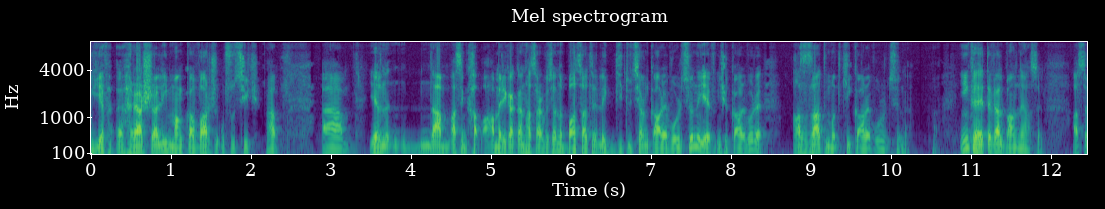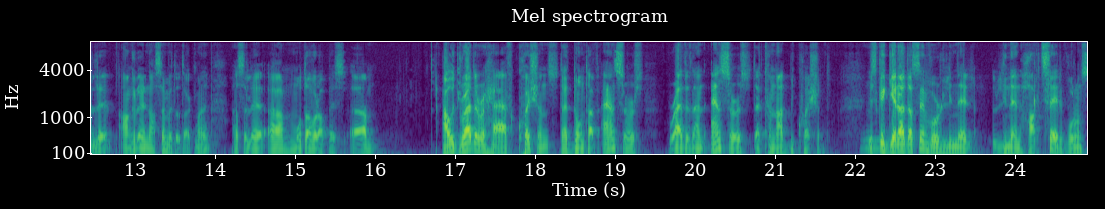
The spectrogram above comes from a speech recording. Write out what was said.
ու եւ հրաշալի մանկավարժ ուսուցիչ, հա եւ նա ասենք ամերիկական հասարակությանը բացատրել է գիտության կարեւորությունը եւ ինչը կարեւոր է ազատ մտքի կարեւորությունը հա։ ինքը հետեւյալ բանն է ասել ասել է անգլերեն ասեմ հետո թարգմանեմ ասել է մոտավորապես I would rather have questions that don't have answers rather than answers that cannot be questioned Իսկ գերադասեն որ լինել լինեն հարցեր, որոնց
